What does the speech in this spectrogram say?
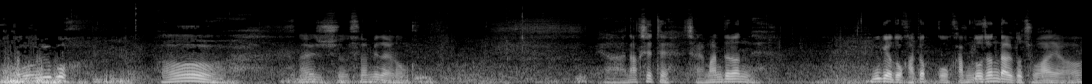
어이구, 어우, 나해주 준수합니다, 이런 거. 야, 낚싯대 잘 만들었네. 무게도 가볍고 감도 전달도 좋아요.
